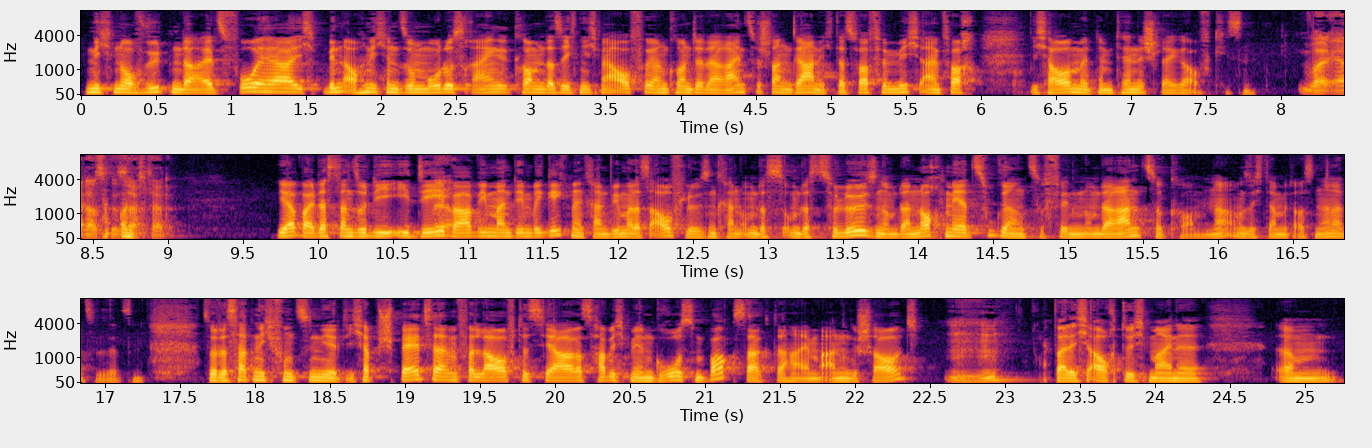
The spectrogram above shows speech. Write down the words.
nicht noch wütender als vorher. Ich bin auch nicht in so einen Modus reingekommen, dass ich nicht mehr aufhören konnte, da reinzuschlagen. Gar nicht. Das war für mich einfach, ich haue mit einem Tennisschläger auf Kissen. Weil er das gesagt und, hat. Ja, weil das dann so die Idee ja. war, wie man dem begegnen kann, wie man das auflösen kann, um das, um das zu lösen, um dann noch mehr Zugang zu finden, um da ranzukommen, ne, um sich damit auseinanderzusetzen. So, das hat nicht funktioniert. Ich habe später im Verlauf des Jahres habe ich mir einen großen Boxsack daheim angeschaut, mhm. weil ich auch durch meine ähm,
